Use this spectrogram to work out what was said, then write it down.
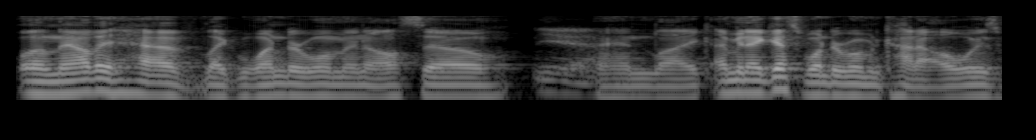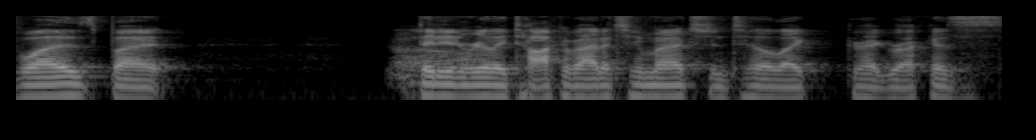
Well, now they have like Wonder Woman also. Yeah. And like, I mean, I guess Wonder Woman kind of always was, but they didn't really talk about it too much until like Greg Rucka's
